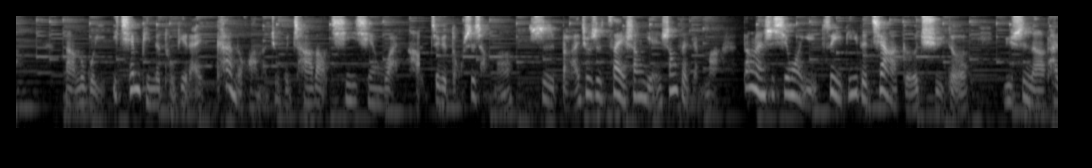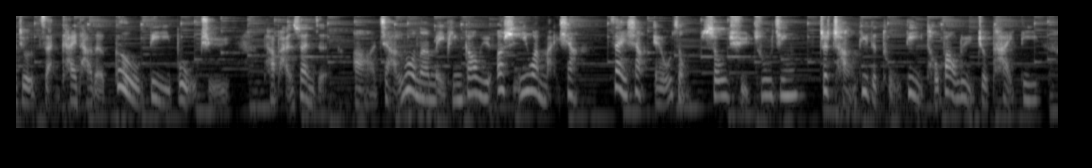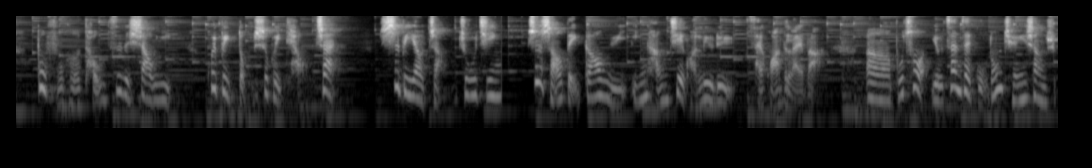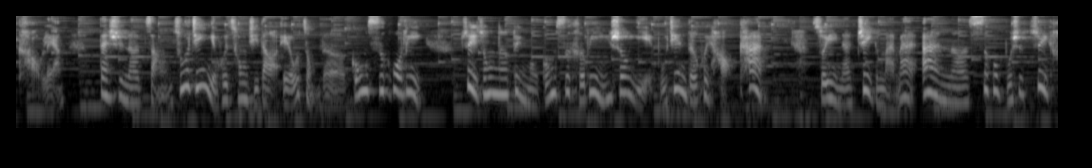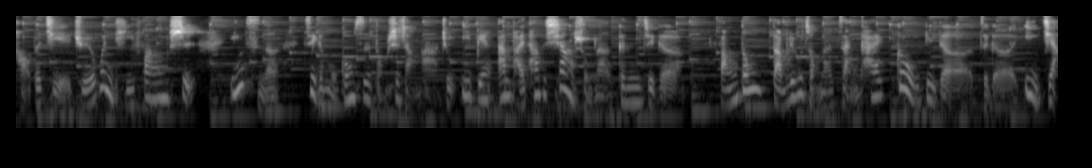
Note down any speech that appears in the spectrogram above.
那如果以一千平的土地来看的话呢，就会差到七千万。好，这个董事长呢是本来就是在商言商的人嘛，当然是希望以最低的价格取得。于是呢，他就展开他的购地布局。他盘算着啊、假若呢每平高于二十一万买下，再向 L 总收取租金，这场地的土地投报率就太低，不符合投资的效益，会被董事会挑战，势必要涨租金，至少得高于银行借款利率才划得来吧？呃，不错，有站在股东权益上去考量。但是呢，涨租金也会冲击到 L 总的公司获利，最终呢，对母公司合并营收也不见得会好看。所以呢，这个买卖案呢，似乎不是最好的解决问题方式。因此呢，这个母公司的董事长啊，就一边安排他的下属呢，跟这个房东 W 总呢，展开购地的这个议价，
